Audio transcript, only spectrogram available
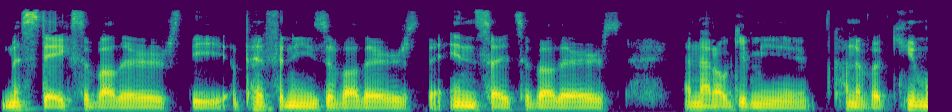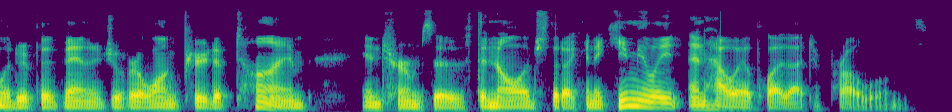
mistakes of others, the epiphanies of others, the insights of others. And that'll give me kind of a cumulative advantage over a long period of time in terms of the knowledge that I can accumulate and how I apply that to problems.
